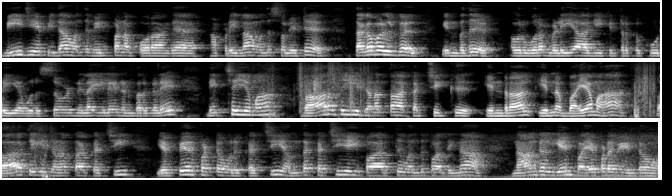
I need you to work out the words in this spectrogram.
பிஜேபி தான் வந்து வின் பண்ண போகிறாங்க அப்படிலாம் வந்து சொல்லிட்டு தகவல்கள் என்பது ஒரு உரம் வெளியாகிக்கிட்டு இருக்கக்கூடிய ஒரு சூழ்நிலையிலே நண்பர்களே நிச்சயமாக பாரதிய ஜனதா கட்சிக்கு என்றால் என்ன பயமா? பாரதிய ஜனதா கட்சி எப்பேற்பட்ட ஒரு கட்சி அந்த கட்சியை பார்த்து வந்து பார்த்திங்கன்னா நாங்கள் ஏன் பயப்பட வேண்டும்?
